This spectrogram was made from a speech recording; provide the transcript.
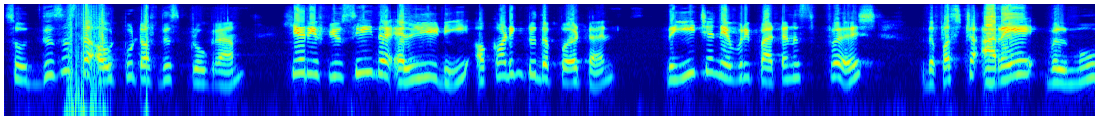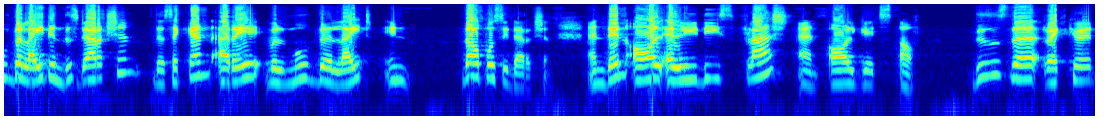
So this is the output of this program. Here if you see the LED according to the pattern, the each and every pattern is first. The first array will move the light in this direction. The second array will move the light in the opposite direction. And then all LEDs flash and all gets off. This is the required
